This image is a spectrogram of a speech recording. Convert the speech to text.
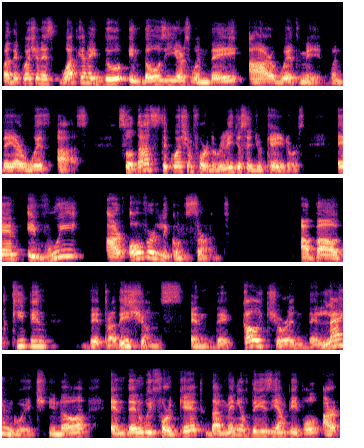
But the question is, what can I do in those years when they are with me, when they are with us? So that's the question for the religious educators. And if we are overly concerned about keeping the traditions and the culture and the language, you know, and then we forget that many of these young people are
